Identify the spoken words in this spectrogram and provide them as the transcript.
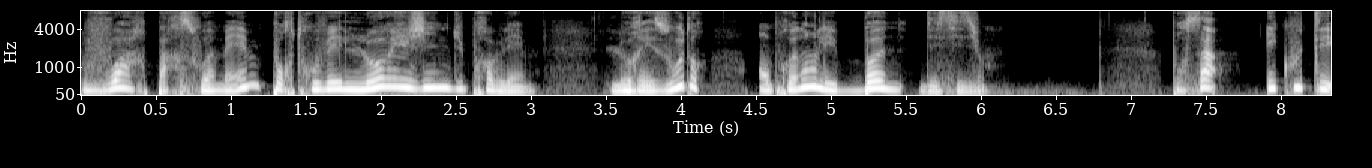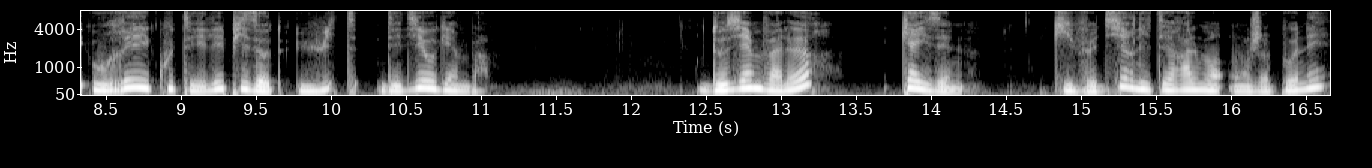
voir par soi-même pour trouver l'origine du problème, le résoudre en prenant les bonnes décisions. Pour ça, écoutez ou réécoutez l'épisode 8 dédié au Gemba. Deuxième valeur, Kaizen, qui veut dire littéralement en japonais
